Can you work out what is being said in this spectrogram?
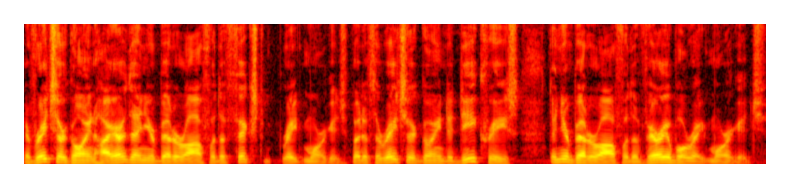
If rates are going higher, then you're better off with a fixed rate mortgage. But if the rates are going to decrease, then you're better off with a variable rate mortgage.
